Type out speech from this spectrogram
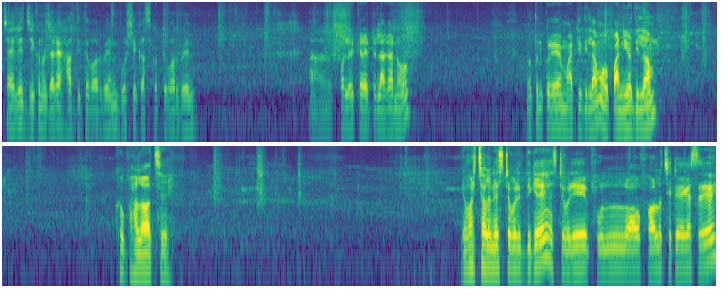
চাইলে যে কোনো জায়গায় হাত দিতে পারবেন, বসে কাজ করতে পারবেন। আর ফলের ক্যারেটে লাগানো। নতুন করে মাটি দিলাম ও পানিও দিলাম। খুব ভালো আছে। এবার চলেন স্ট্রবেরির দিকে। স্ট্রবেরি ফুল ও ফল ছিটে গেছে।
